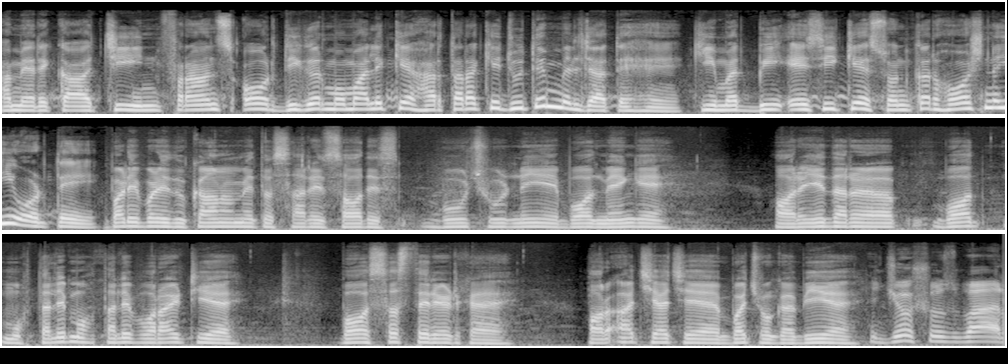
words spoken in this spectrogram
امریکہ، چین، فرانس اور دیگر ممالک کے ہر طرح کے جوتے مل جاتے ہیں۔ قیمت بھی ایسی کے سن کر ہوش نہیں اڑتے۔ بڑی بڑی دکانوں میں تو سارے سودے بوٹ چھوٹ نہیں ہے، بہت مہنگے اور ادھر بہت مختلف مختلف ورائٹی ہے۔ بہت سستے ریٹ کا ہے اور اچھے اچھے بچوں کا بھی ہے۔ جو شوز بار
